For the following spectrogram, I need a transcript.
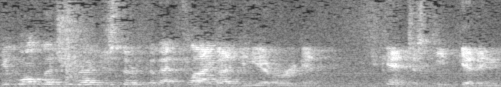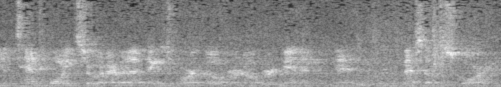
it won't let you register for that flag ID ever again. You can't just keep getting the 10 points or whatever that thing's worth over and over again and, and mess up the scoring.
